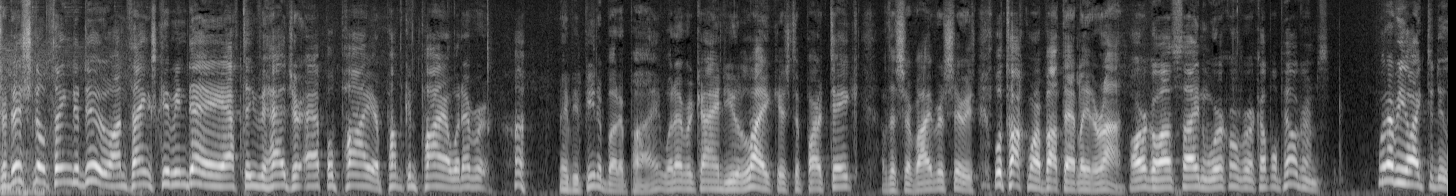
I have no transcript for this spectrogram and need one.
Traditional thing to do on Thanksgiving Day after you've had your apple pie or pumpkin pie or whatever, huh, maybe peanut butter pie, whatever kind you like, is to partake of the Survivor Series. We'll talk more about that later on. Or go outside and work over a couple pilgrims. Whatever you like to do.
